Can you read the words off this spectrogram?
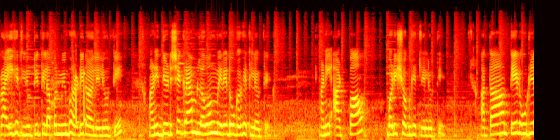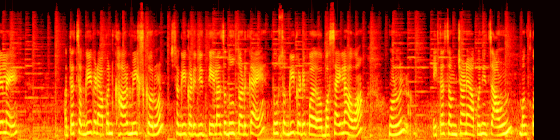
राई घेतली होती. तिला पण मी भरडी दळलेली होती. आणि दीडशे ग्रॅम लवंग मिरे दोघं घेतले होते. आणि आठ पाव बडीशोप घेतलेली होती. आता तेल उरलेलं आहे. आता सगळीकडे आपण खार मिक्स करून सगळीकडे जे तेलाचा जो तडका आहे तो सगळीकडे प बसायला हवा. म्हणून एका चमच्याने आपण हे चाळून मग प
